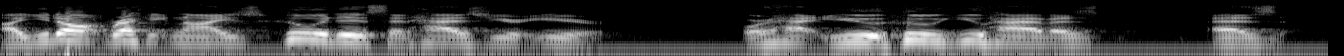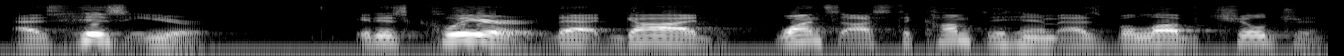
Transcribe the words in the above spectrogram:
Uh, you don't recognize who it is that has your ear or you, who you have as, as, as his ear. It is clear that God wants us to come to him as beloved children.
